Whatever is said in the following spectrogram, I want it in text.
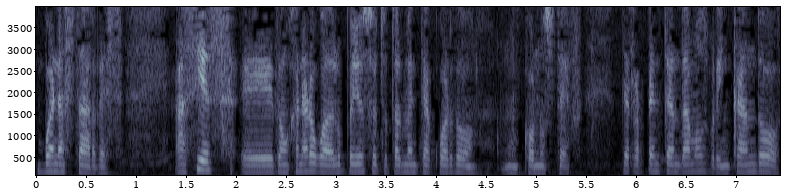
Buenas tardes. Así es, eh, don Genaro Guadalupe, yo estoy totalmente de acuerdo mm, con usted. De repente andamos brincando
